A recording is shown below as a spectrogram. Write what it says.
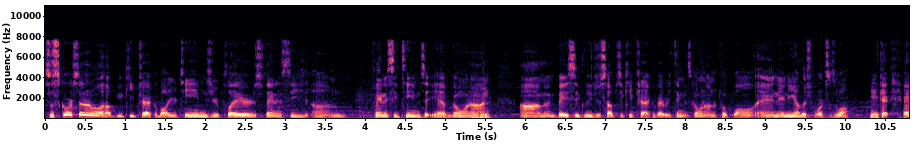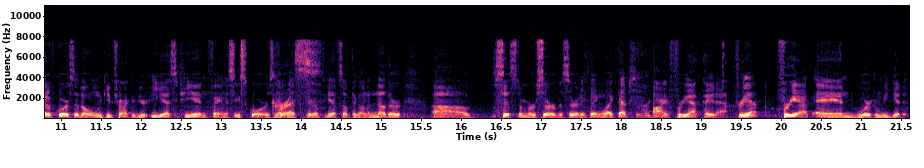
So Score Center will help you keep track of all your teams, your players, fantasy um, fantasy teams that you have going on, um, and basically just helps you keep track of everything that's going on in football and any other sports as well. Okay, and of course, it'll only keep track of your ESPN fantasy scores, Correct. not necessarily if you have something on another uh, system or service or anything like that. Absolutely. All right, free app, paid app. Free app. Free app, and where can we get it?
